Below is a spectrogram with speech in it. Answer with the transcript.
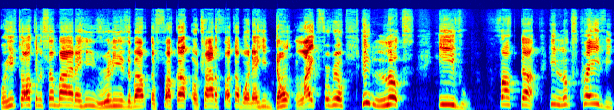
or he's talking to somebody that he really is about to fuck up or try to fuck up or that he don't like for real, he looks evil fucked up. He looks crazy,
